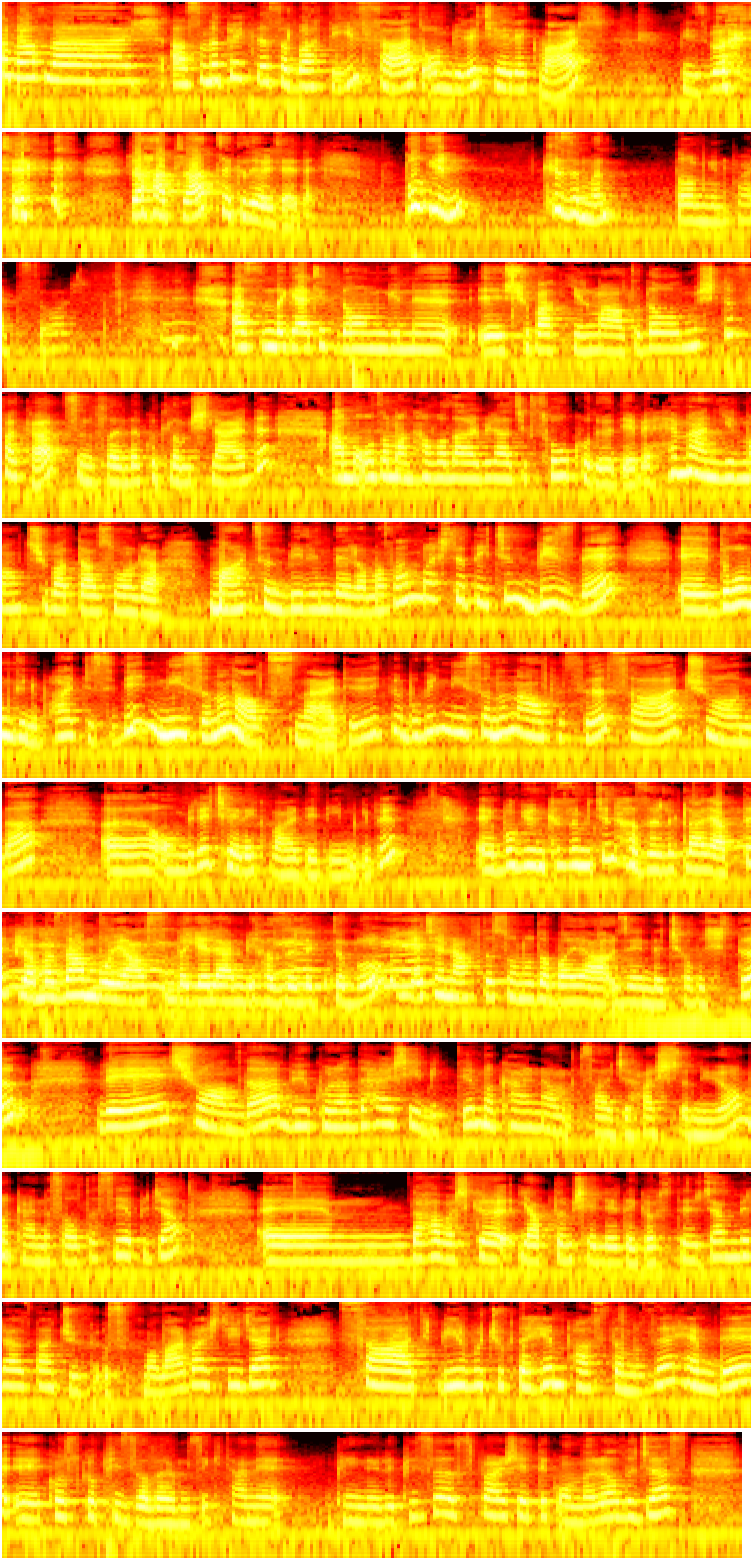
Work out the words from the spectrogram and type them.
sabahlar. Aslında pek de sabah değil. Saat 11'e çeyrek var. Biz böyle rahat rahat takılıyoruz evde. Bugün kızımın doğum günü partisi var. Aslında gerçek doğum günü e, Şubat 26'da olmuştu fakat sınıflarında kutlamışlardı. Ama o zaman havalar birazcık soğuk oluyor diye ve hemen 26 Şubat'tan sonra Mart'ın birinde Ramazan başladığı için biz de e, doğum günü partisini Nisan'ın 6'sına erteledik ve bugün Nisan'ın 6'sı saat şu anda e, 11'e çeyrek var dediğim gibi. E, bugün kızım için hazırlıklar yaptık. Ramazan boyu aslında gelen bir hazırlıktı bu. Geçen hafta sonu da bayağı üzerinde çalıştım ve şu anda büyük oranda her şey bitti. Makarnam sadece haşlanıyor. Makarna salatası yapacağım. Ee, daha başka yaptığım şeyleri de göstereceğim birazdan. Çünkü ısıtmalar başlayacak. Saat bir buçukta hem pastamızı hem de e, Costco pizzalarımızı iki tane peynirli pizza sipariş ettik. Onları alacağız.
